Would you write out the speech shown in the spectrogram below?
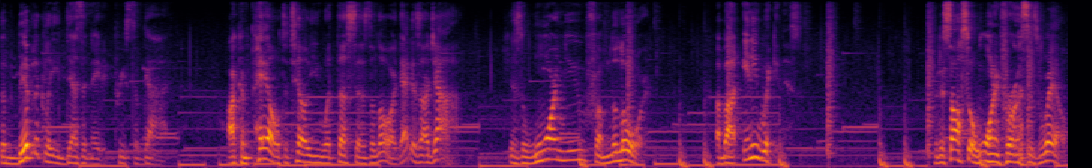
the biblically designated priest of God, are compelled to tell you what thus says the Lord. That is our job, is to warn you from the Lord about any wickedness. But it's also a warning for us as well.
